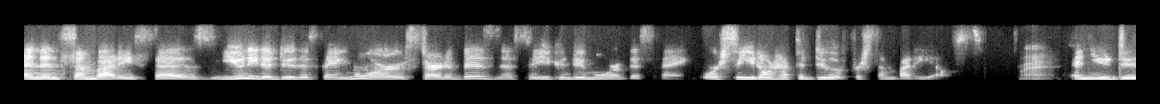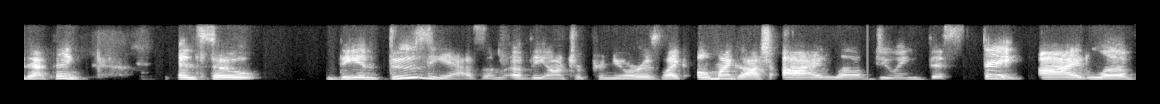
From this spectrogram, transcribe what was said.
and then somebody says you need to do this thing more start a business so you can do more of this thing or so you don't have to do it for somebody else. Right. And you do that thing. And so the enthusiasm of the entrepreneur is like oh my gosh i love doing this thing. I love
